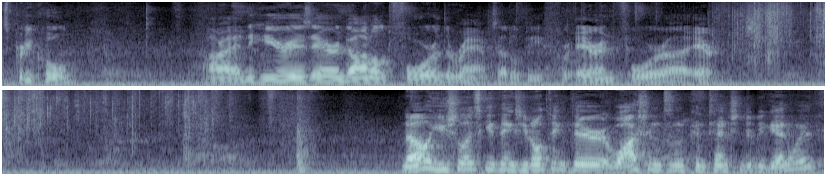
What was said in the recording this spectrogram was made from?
That's pretty cool. All right, and here is Aaron Donald for the Rams. That'll be for Aaron for uh, Aaron. No, Ushalinski thinks you don't think they're Washington contention to begin with.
